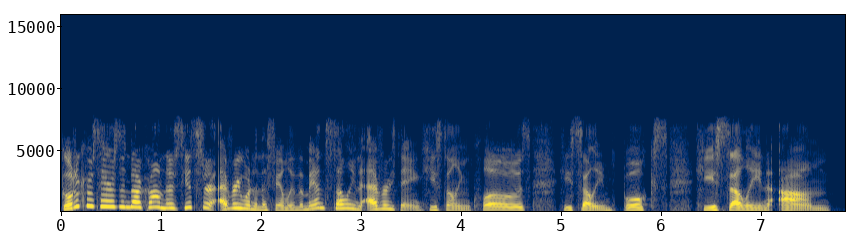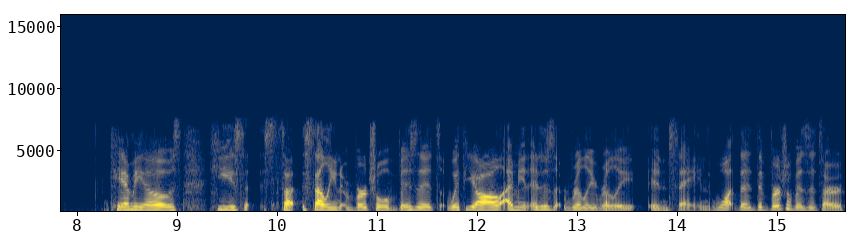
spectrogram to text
go to chrisharrison.com. There's gifts for everyone in the family. The man's selling everything. He's selling clothes. He's selling books. He's selling, um, cameos. He's selling virtual visits with y'all. I mean, it is really, really insane. What the, the virtual visits are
